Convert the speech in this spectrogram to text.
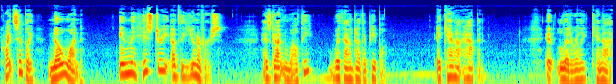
Quite simply, no one in the history of the universe has gotten wealthy without other people. It cannot happen. It literally cannot.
